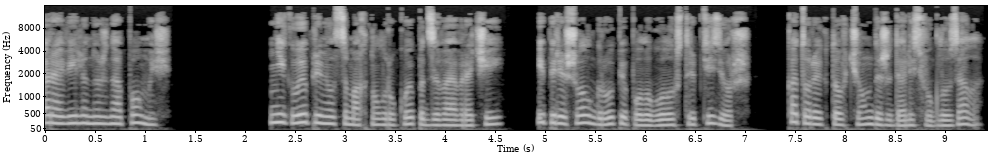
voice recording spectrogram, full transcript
«Равилю нужна помощь». Ник выпрямился, махнул рукой, подзывая врачей, и перешел к группе полуголых стриптизерш, которые кто в чем дожидались в углу зала.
